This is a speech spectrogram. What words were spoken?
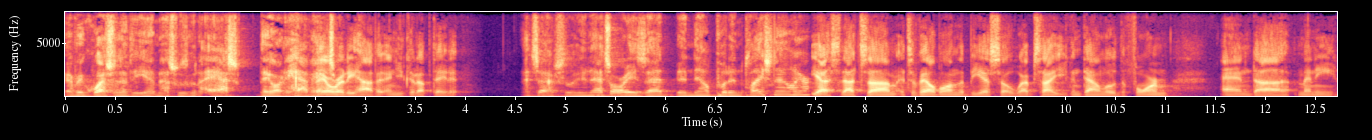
Every question that the EMS was going to ask, they already have it. They already have it, and you could update it. That's absolutely, and that's already has that been now put in place now here? Yes, that's um, it's available on the BSO website. You can download the form, and uh, many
